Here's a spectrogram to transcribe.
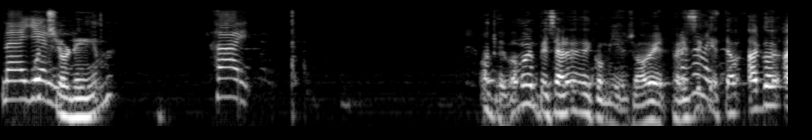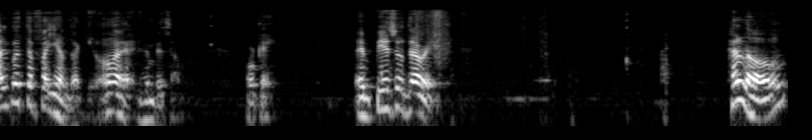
What's your name? Hi. Ok, vamos a empezar desde el comienzo. A ver, parece que está, algo, algo está fallando aquí. Vamos a ver, empezamos. Ok. Empiezo otra vez. Hello.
